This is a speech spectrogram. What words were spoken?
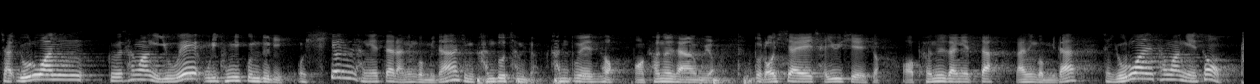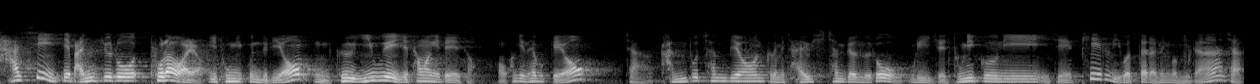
자, 요러한 그 상황 이후에 우리 독립군들이 어, 실현을 당했다라는 겁니다. 지금 간도 참변, 간도에서 어, 변을 당하고요. 또 러시아의 자유시에서 어, 변을 당했다라는 겁니다. 자, 요러한 상황에서 다시 이제 만주로 돌아와요. 이 독립군들이요. 음, 그 이후의 이제 상황에 대해서 어, 확인해 볼게요. 자, 간도 참변, 그다음에 자유시 참변으로 우리 이제 독립군이 이제 피해를 입었다라는 겁니다. 자,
